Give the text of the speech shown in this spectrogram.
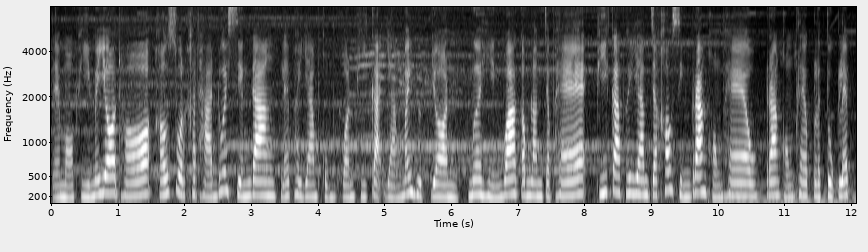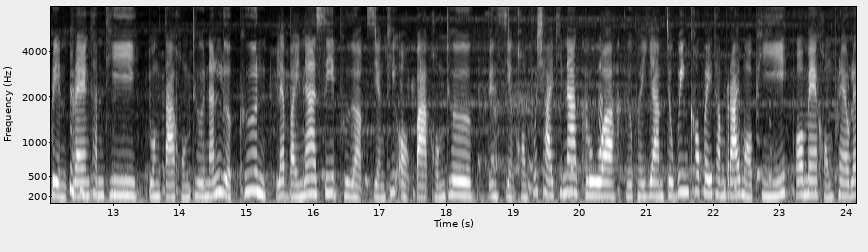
แต่หมอผีไม่ย่อท้อ เขาสวดคาถาด้วยเสียงดัง และพยายามข่มขวัญผีกะอย่างไม่หยุดย่อน เมื่อเห็นว่ากำลังจะแพ้ผีกะพยายามจะเข้าสิงร่างของแพรวร่างของแพรวกระตุกและปลี่ยนแปลงทันที ดวงตาของเธอนั้นเหลือกขึ้น และใบหน้าซีดเผือก เสียงที่ออกปากของเธอ เป็นเสียงของผู้ชายที่น่ากลัว เธอพยายามจะวิ่งเข้าไปทำร้ายหมอผี พ่อแม่ของแพรวและ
